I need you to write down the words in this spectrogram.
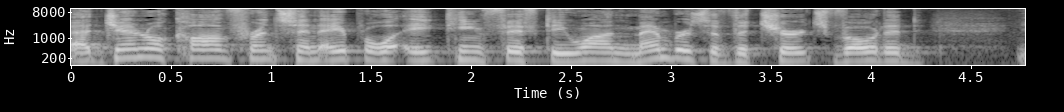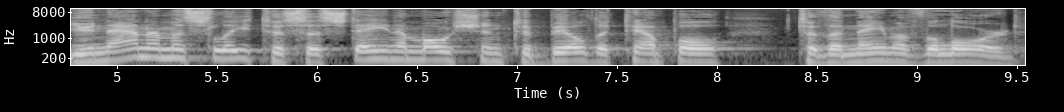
At General Conference in April 1851, members of the church voted unanimously to sustain a motion to build a temple to the name of the Lord.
